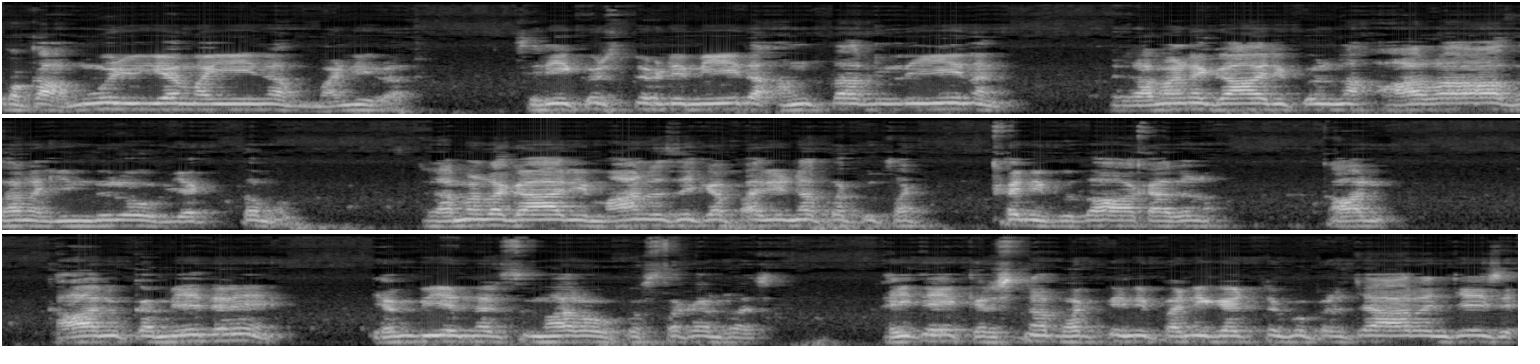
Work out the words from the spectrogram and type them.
ఒక అమూల్యమైన మణిర శ్రీకృష్ణుడి మీద అంతర్లీనం రమణ గారికున్న ఆరాధన ఇందులో వ్యక్తము. రమణ గారి మానసిక పరిణతకు చక్కని ఉదాహరణ కాను కానుక మీదనే ఎంబిఎన్ నరసింహారావు పుస్తకం రాశారు. అయితే కృష్ణ భక్తిని పనిగట్టుకు ప్రచారం చేసే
